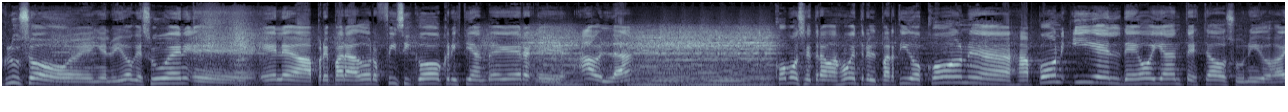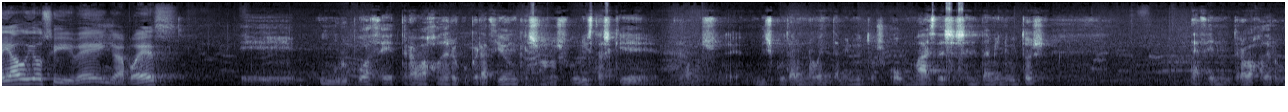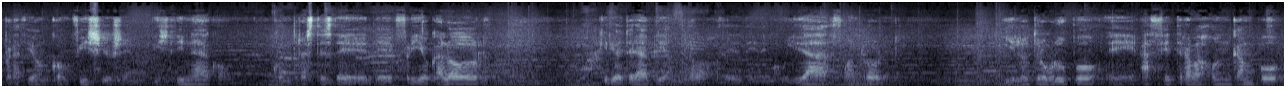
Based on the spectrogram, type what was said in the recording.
Incluso en el video que suben, eh, el eh, preparador físico Christian Beger eh, habla cómo se trabajó entre el partido con eh, Japón y el de hoy ante Estados Unidos. ¿Hay audio? Sí, venga, pues. eh, un grupo hace trabajo de recuperación, que son los futbolistas que digamos, eh, disputaron 90 minutos o más de 60 minutos. Hacen un trabajo de recuperación con fisios en piscina, con contrastes de, frío-calor, crioterapia, un trabajo de, movilidad, foam roller. Y el otro grupo eh, hace trabajo en campo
